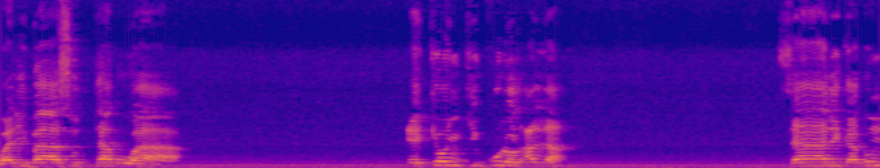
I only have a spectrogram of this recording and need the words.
wa libasu tabwa. E coñci kulol allah zalika ɗum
